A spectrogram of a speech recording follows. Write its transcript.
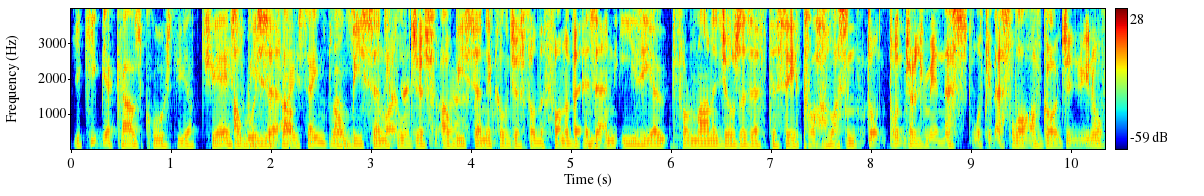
you keep your cards close to your chest I'll when you try to sign players. I'll be cynical just I'll be cynical just for the fun of it. Is it an easy out for managers as if to say, listen, don't don't judge me in this. Look at this lot I've got. You know,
